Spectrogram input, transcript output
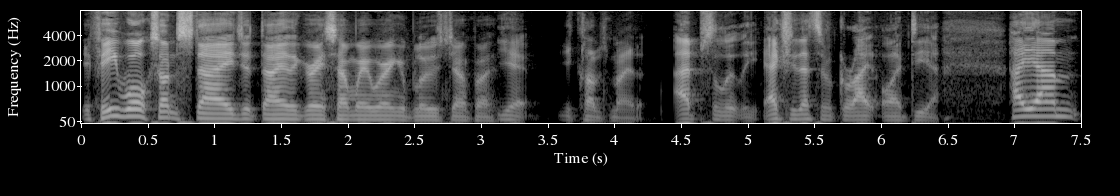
If he walks on stage at Day of the Green somewhere wearing a Blues jumper, yeah, your club's made it. absolutely. Actually, that's a great idea. Hey, um,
